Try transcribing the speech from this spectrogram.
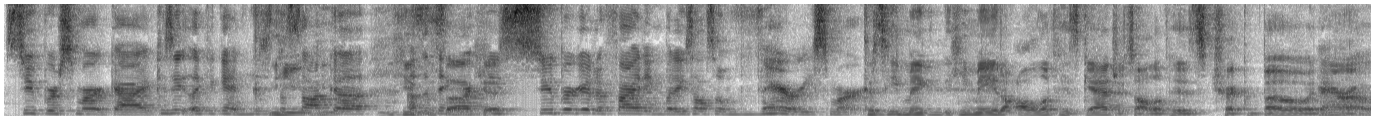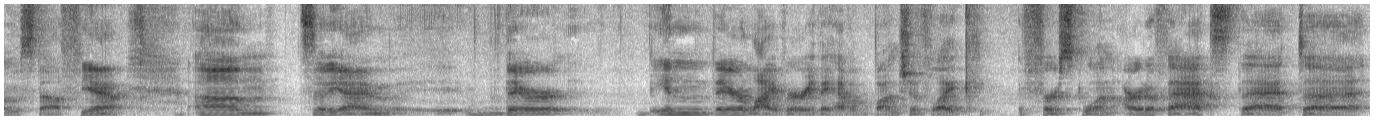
super smart guy. Because he, like, again, he's the He- he- Sokka he's of the, the thing where he's super good at fighting, but he's also very smart. Because he made he made all of his gadgets, all of his trick bow and Yeah. arrow stuff. Yeah. Um, so yeah, and they're in their library. They have a bunch of like first one artifacts that uh,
